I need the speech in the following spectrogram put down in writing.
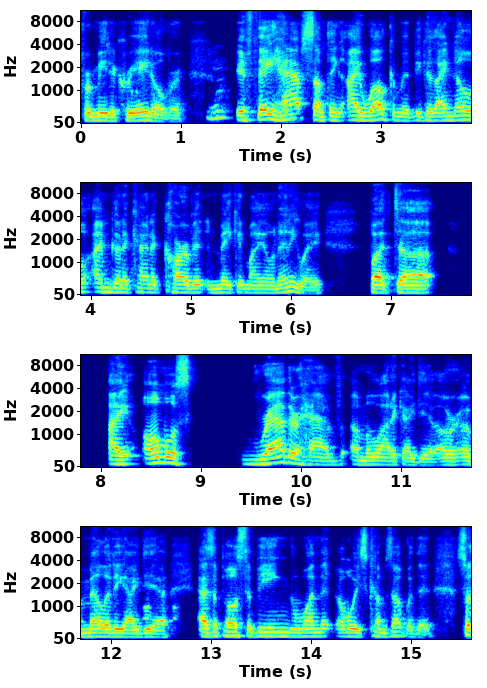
for me to create over mm-hmm. if they have something i welcome it because i know i'm going to kind of carve it and make it my own anyway but uh, i almost rather have a melodic idea or a melody idea as opposed to being the one that always comes up with it. So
